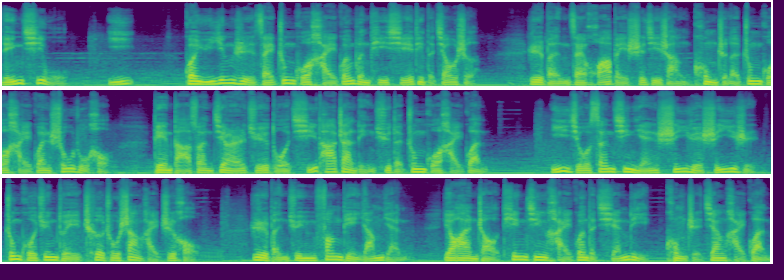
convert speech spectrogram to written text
零七五一，关于英日在中国海关问题协定的交涉，日本在华北实际上控制了中国海关收入后，便打算进而掠夺其他占领区的中国海关。一九三七年十一月十一日，中国军队撤出上海之后，日本军方便扬言要按照天津海关的潜力控制江海关。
